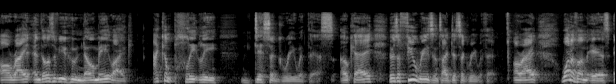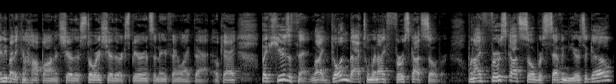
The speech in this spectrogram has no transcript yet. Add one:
all right? And those of you who know me, like, I completely disagree with this, okay? There's a few reasons I disagree with it, all right? One of them is anybody can hop on and share their story, share their experience and anything like that, okay? But here's the thing, like going back to when I first got sober, when I first got sober seven years ago,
